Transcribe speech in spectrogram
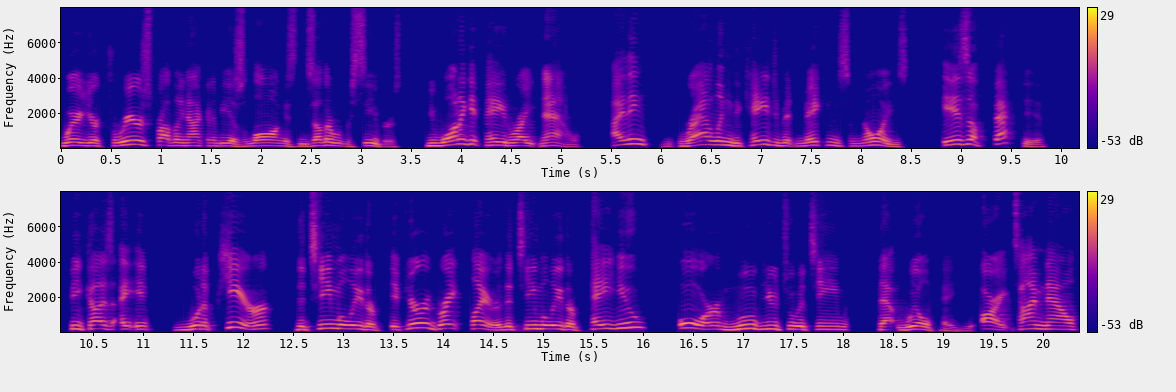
where your career is probably not going to be as long as these other receivers, you want to get paid right now. I think rattling the cage a bit, making some noise is effective because it would appear the team will either, if you're a great player, the team will either pay you or move you to a team that will pay you. All right, time now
